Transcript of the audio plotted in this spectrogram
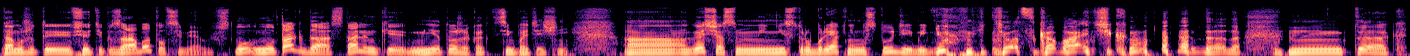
Там уже ты все типа заработал себе. Ну, ну так да, Сталинки мне тоже как-то симпатичней. А, ага, сейчас министру брякнем из студии метнет, метнет с кабанчиком. Да-да. Так.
